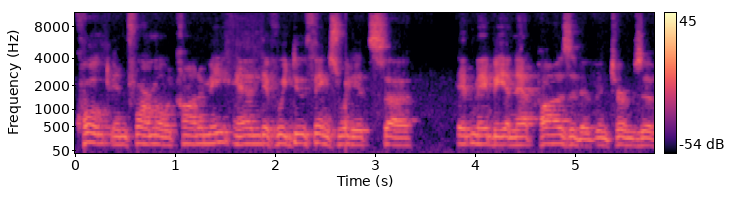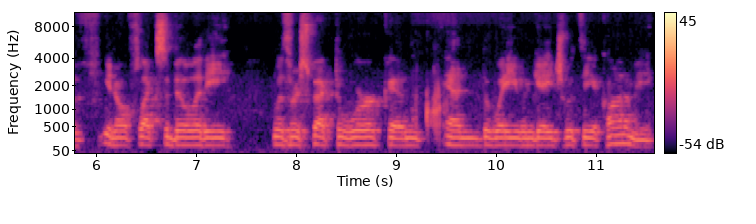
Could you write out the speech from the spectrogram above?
quote informal economy. And if we do things right, it's, uh, it may be a net positive in terms of, you know, flexibility with respect to work and, and the way you engage with the economy.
